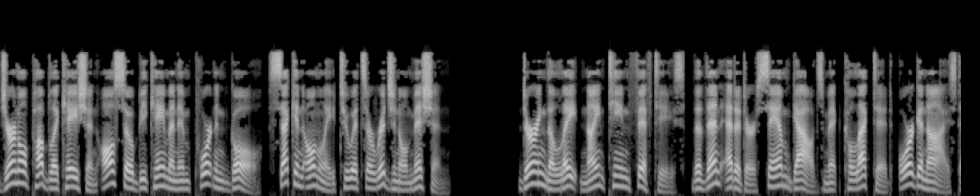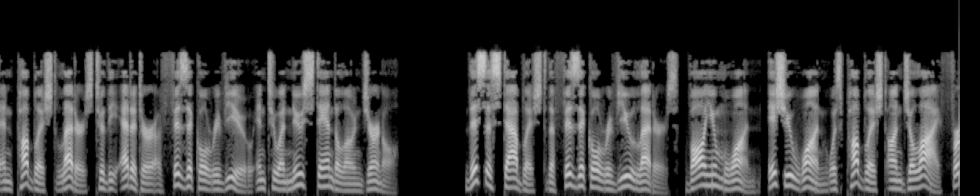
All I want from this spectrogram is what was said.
journal publication also became an important goal, second only to its original mission. During the late 1950s, the then editor Sam Goudsmit collected, organized and published letters to the editor of Physical Review into a new standalone journal. This established the Physical Review Letters, Volume 1, Issue 1 was published on July 1,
